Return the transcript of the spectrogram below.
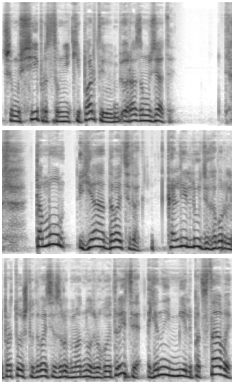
чым усе прадстаўнікі партыі разам узяты. Таму я давайте так калі люди гаворылі про тое что давайте зробім одно другое третье яны мелі подставы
